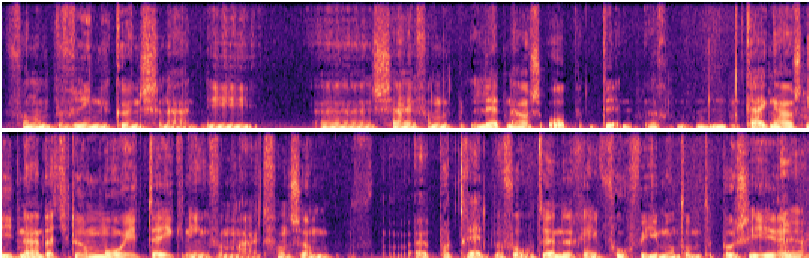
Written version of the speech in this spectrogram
Van een bevriende kunstenaar die uh, zei van let nou eens op, kijk nou eens niet naar dat je er een mooie tekening van maakt. Van zo'n uh, portret bijvoorbeeld. Hè. Dan ging, vroeg we iemand om te poseren.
